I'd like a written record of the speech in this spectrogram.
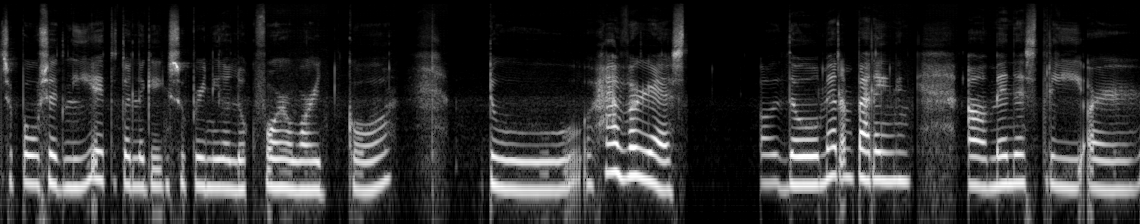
supposedly, ito talaga yung super nila-look forward ko to have a rest although meron pa ring uh, ministry or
